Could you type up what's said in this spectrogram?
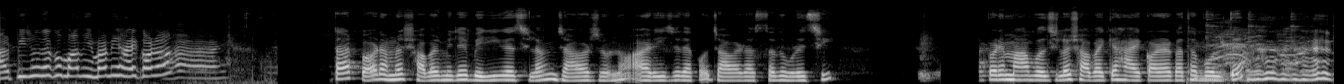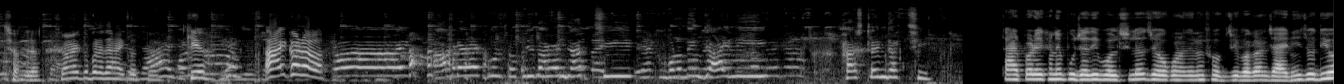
আর পিছনে দেখো মামি মামি হাই করো। তারপর আমরা সবাই মিলে বেরিয়ে গেছিলাম যাওয়ার জন্য আর এই যে দেখো যাওয়ার রাস্তা ধরেছি। তারপরে মা বলছিল সবাইকে হাই করার কথা বলতে। চলো। সবাইকে বলে দেখাই করতে। কে? হাই করো। আমরা এখন সবজি বাগান যাচ্ছি কোনোদিন যাইনি ফার্স্ট টাইম যাচ্ছি। তারপরে এখানে পূজাদি বলছিল যে ও কোনোদিনও সবজি বাগান যায়নি। যদিও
